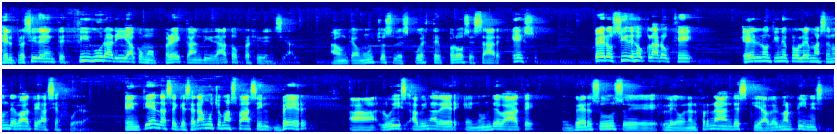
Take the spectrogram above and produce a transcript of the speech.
el presidente figuraría como precandidato presidencial, aunque a muchos les cueste procesar eso. Pero sí dejó claro que él no tiene problemas en un debate hacia afuera. Entiéndase que será mucho más fácil ver a Luis Abinader en un debate versus eh, Leonel Fernández y Abel Martínez,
